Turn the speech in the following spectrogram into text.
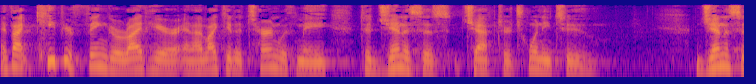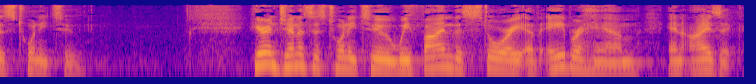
In fact, keep your finger right here, and I'd like you to turn with me to Genesis chapter 22. Genesis 22. Here in Genesis 22, we find the story of Abraham and Isaac.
